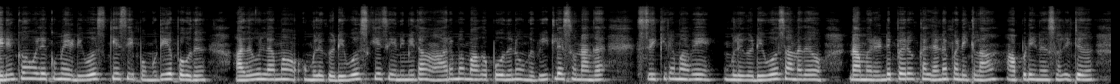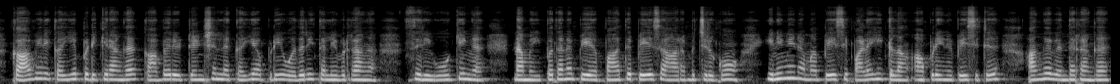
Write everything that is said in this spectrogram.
எனக்கும் அவளுக்குமே டிவோர்ஸ் கேஸ் இப்போ முடிய போகுது. அதுவும் இல்லாமல் உங்களுக்கு டிவோர்ஸ் கேஸ் இனிமேல் தான் ஆரம்பமாக போகுதுன்னு உங்கள் வீட்டில் சொன்னாங்க. சீக்கிரமாகவே உங்களுக்கு டிவோர்ஸ் ஆனதும் நம்ம ரெண்டு பேரும் கல்யாணம் பண்ணிக்கலாம் அப்படின்னு சொல்லிட்டு காவேரி கையை பிடிக்கிறாங்க. காவேரி டென்ஷனில் கையை அப்படியே உதறி தள்ளி விடுறாங்க சரி ஓகேங்க. நம்ம இப்போ தானே பே பார்த்து பேச ஆரம்பிச்சிருக்கோம். இனிமேல் நம்ம பேசி பழகிக்கலாம் அப்படின்னு பேசிட்டு அங்கே வந்துடுறாங்க.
